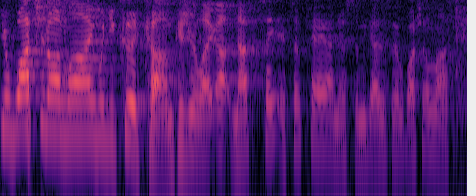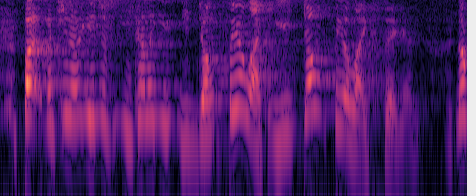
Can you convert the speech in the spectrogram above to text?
you're watching online when you could come because you're like, oh, not to say it's okay. I know some of you guys are going to watch online. But, but you know, you just, you kind of, you, you don't feel like it. You don't feel like singing. The,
